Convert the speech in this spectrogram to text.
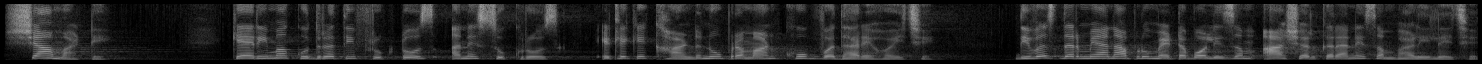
શા માટે? કેરીમાં કુદરતી ફ્રુક્ટોઝ અને સુક્રોઝ એટલે કે ખાંડનું પ્રમાણ ખૂબ વધારે હોય છે. દિવસ દરમિયાન આપણું મેટાબોલિઝમ આ શર્કરાને સંભાળી લે છે.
